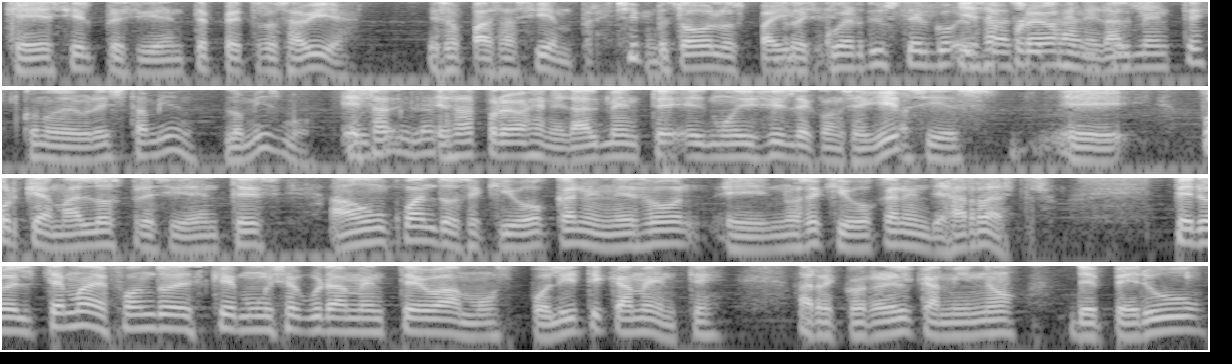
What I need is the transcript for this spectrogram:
que es si el presidente Petro sabía. Eso pasa siempre, Sí, en pues, todos los países. Recuerde usted el, y esa prueba Santos generalmente, Con Odebrecht también, lo mismo. esa, esa prueba generalmente es muy difícil de conseguir. Así es. Eh, porque además los presidentes, aun cuando se equivocan en eso, eh, no se equivocan en dejar rastro. Pero el tema de fondo es que muy seguramente vamos políticamente a recorrer el camino de Perú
